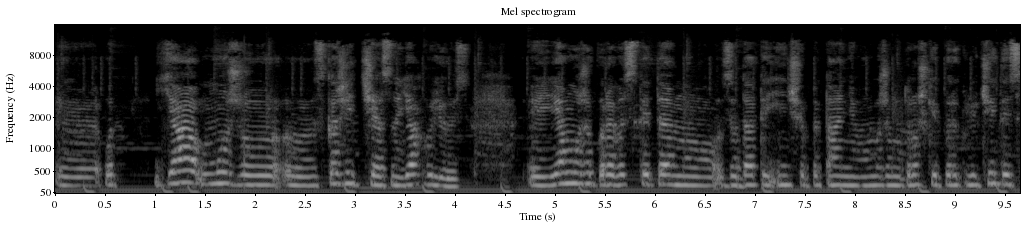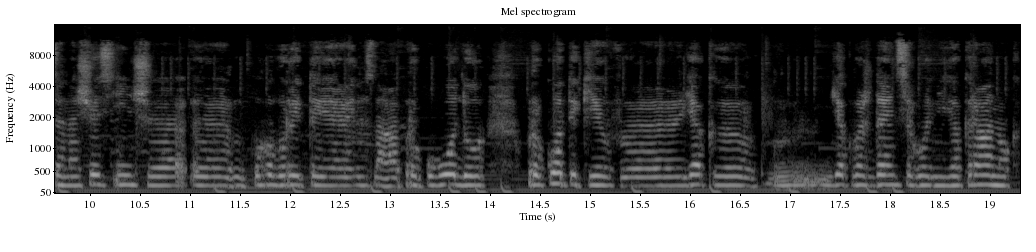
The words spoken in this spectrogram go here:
Е, От Я можу, е, скажіть чесно, я хвилююсь. Я можу перевести тему, задати інше питання. Ми можемо трошки переключитися на щось інше, е, поговорити, не знаю, про погоду, про котиків, е, як, е, як ваш день сьогодні, як ранок.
